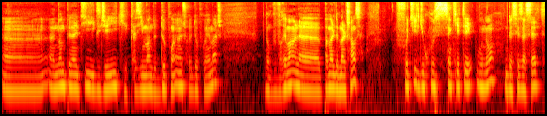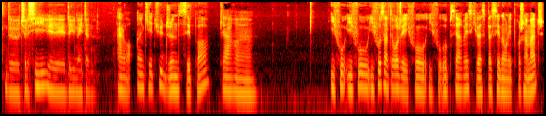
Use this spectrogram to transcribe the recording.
un, non-penalty XGI qui est quasiment de 2.1 sur les deux premiers matchs. Donc vraiment, pas mal de malchance. Faut-il du coup s'inquiéter ou non de ces assets de Chelsea et de United? Alors, inquiétude, je ne sais pas, car il faut, il faut, il faut s'interroger, il faut, il faut observer ce qui va se passer dans les prochains matchs.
